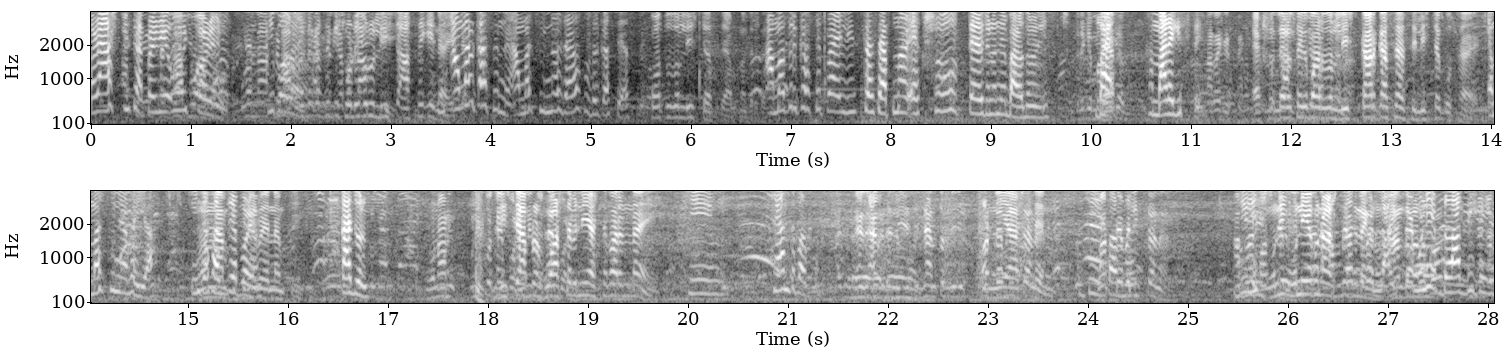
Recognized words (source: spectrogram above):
ওরা আসতেছে আপনার ওয়েট করেন। জি বলেন। আপনাদের কাছে কি সঠিক কোনো লিস্ট আছে কি না আমার কাছে নেই আমার সিনিয়র যারা ওদের কাছে আছে। কতজন লিস্ট আছে আপনাদের কাছে? আমাদের কাছে প্রায় লিস্ট আছে আপনার একশো তেরো জনের বারো জনের লিস্ট মারা গেছে? একশো তেরো থেকে বারো জন লিস্ট কার কাছে আছে? লিস্টটা কোথায়? আমার সিনিয়র ভাইয়া ইন্টার ওনার ফার্স্ট? পড়ে নাম কি? কাজল। লিস্টটা আপনার হোয়াটসঅ্যাপে নিয়ে আসতে পারেন নাই? জি। জানতে পারব? জি পারব। উনি উনি এখন আসতেছেন না কেন উনি ব্লাড দিতে গেছে।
